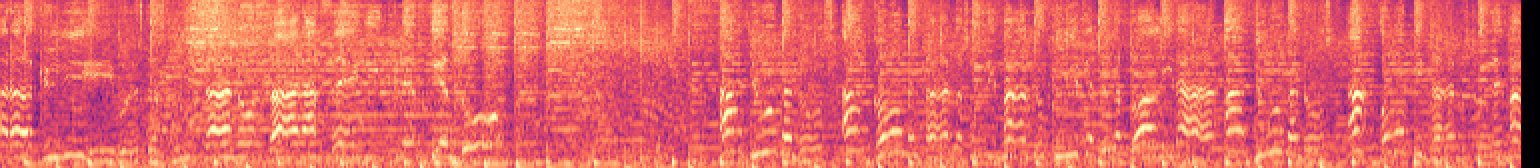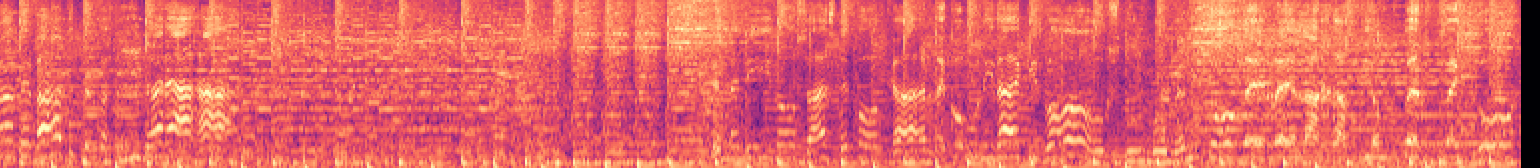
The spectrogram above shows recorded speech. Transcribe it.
estar aquí. Vuestra escucha nos hará seguir creciendo. De Comunidad Xbox, tu momento de relajación perfecto.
